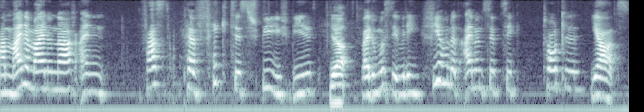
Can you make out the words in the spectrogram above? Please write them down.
haben meiner Meinung nach ein fast perfektes Spiel gespielt, Ja, weil du musst dir überlegen, 471 Total Yards.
